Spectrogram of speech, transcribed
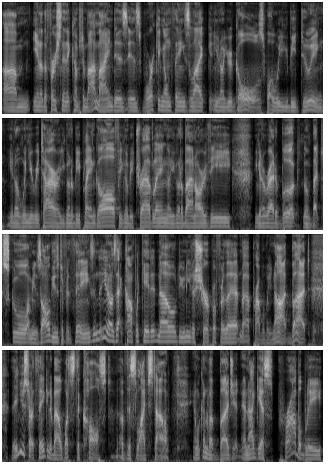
Um, you know, the first thing that comes to my mind is is working on things like you know your goals. What will you be doing? You know, when you retire, are you going to be playing golf? Are you going to be traveling? Are you going to buy an RV? Are you going to write a book? Going back to school? I mean, there's all these different things, and you know, is that complicated? No. Do you need a Sherpa for that? Uh, probably not. But then you start thinking about what's the cost of this lifestyle, and what kind of a budget. And I guess probably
